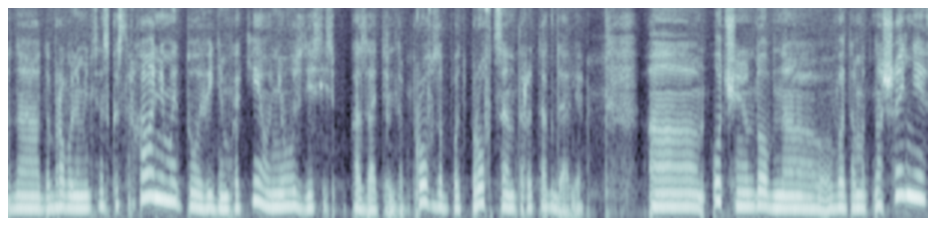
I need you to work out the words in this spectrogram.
на добровольное медицинское страхование, мы то видим, какие у него здесь есть показатели. Там, профзабот, профцентр и так далее. Э, очень удобно в этом отношении,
